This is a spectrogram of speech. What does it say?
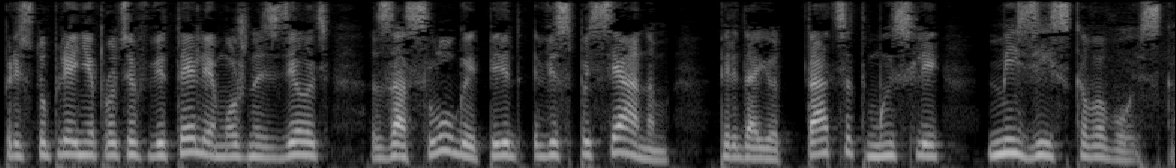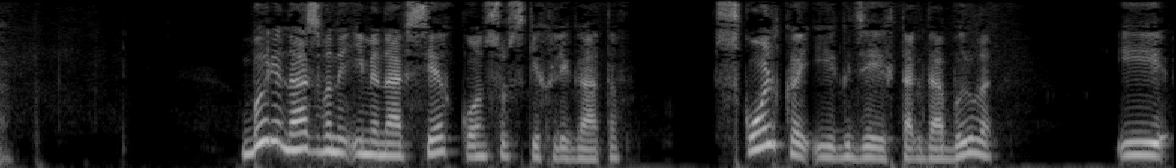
Преступление против Вителия можно сделать заслугой перед Веспасианом, передает Тацит мысли Мезийского войска. Были названы имена всех консульских легатов, сколько и где их тогда было, и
